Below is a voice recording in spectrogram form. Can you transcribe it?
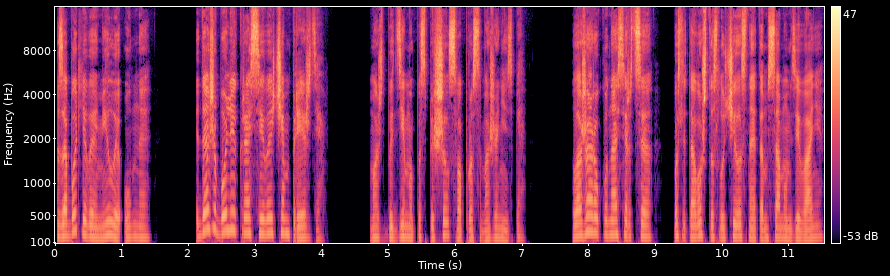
Заботливая, милая, умная. И даже более красивая, чем прежде. Может быть, Дима поспешил с вопросом о женитьбе. Положа руку на сердце после того, что случилось на этом самом диване,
